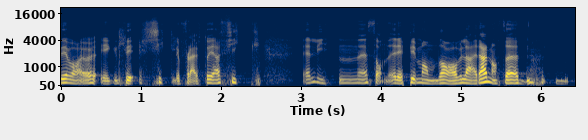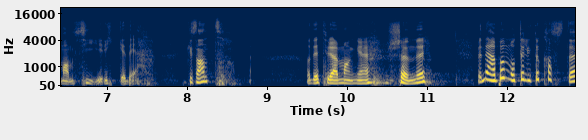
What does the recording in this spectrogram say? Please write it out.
Det var jo egentlig skikkelig flaut. Og jeg fikk en liten eh, sånn reprimande av læreren at det, eh, man sier ikke det. Ikke sant? Og det tror jeg mange skjønner. Men det er på en måte litt å kaste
